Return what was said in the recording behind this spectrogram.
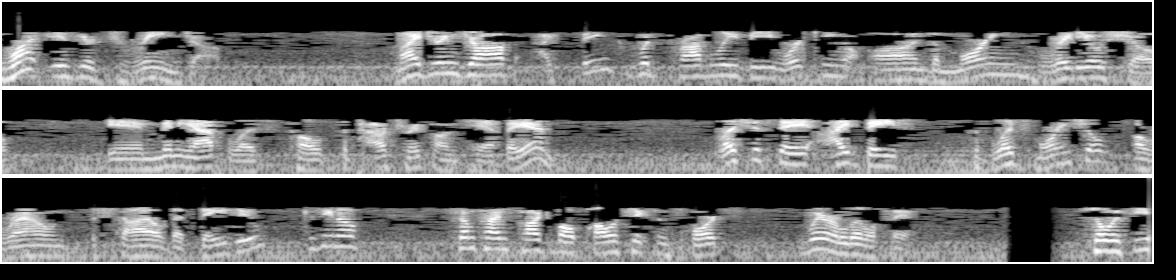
What is your dream job? My dream job, I think, would probably be working on the morning radio show in Minneapolis called The Power Trip on KFAN. Let's just say I base the Blitz Morning Show around the style that they do, because you know, sometimes talk about politics and sports, we're a little thin. So if you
